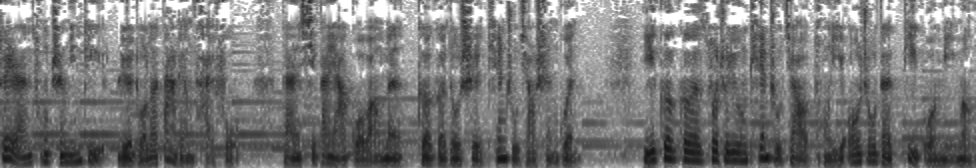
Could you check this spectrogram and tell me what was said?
虽然从殖民地掠夺了大量财富，但西班牙国王们个个都是天主教神棍，一个个做着用天主教统一欧洲的帝国迷梦，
